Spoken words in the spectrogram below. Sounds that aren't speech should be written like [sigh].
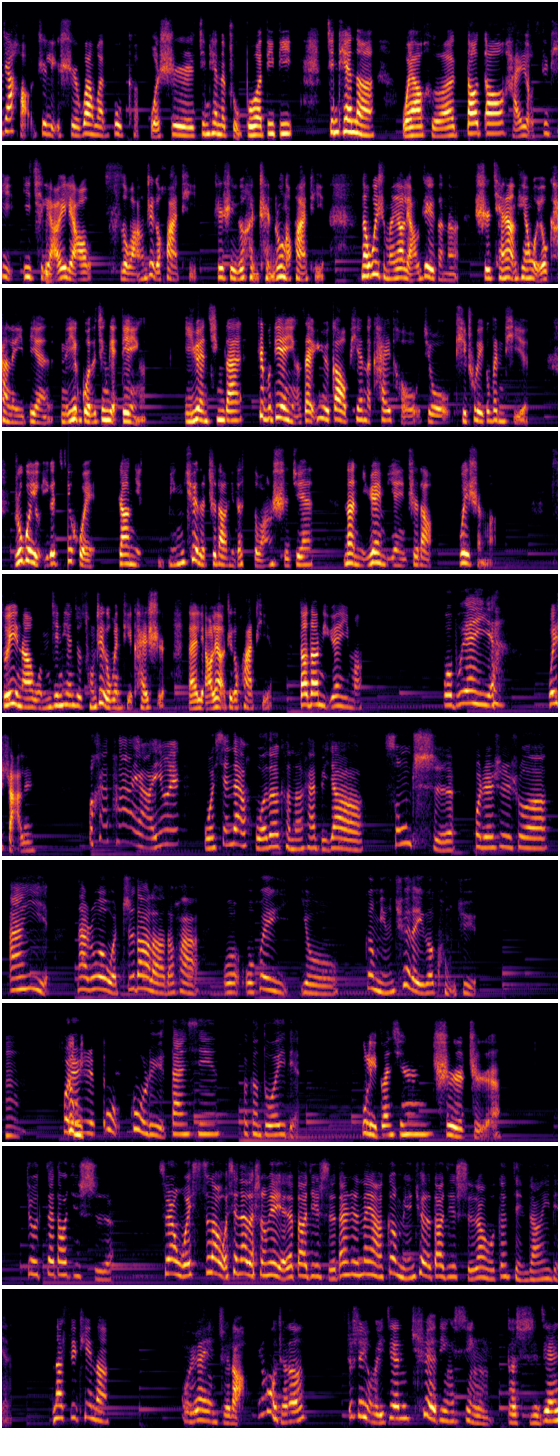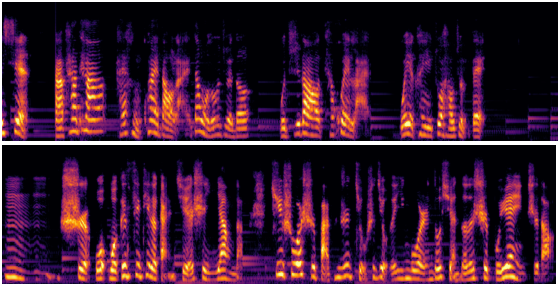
大家好，这里是万万 book，我是今天的主播滴滴。今天呢，我要和叨叨还有 CT 一起聊一聊死亡这个话题，这是一个很沉重的话题。那为什么要聊这个呢？是前两天我又看了一遍英国的经典电影《遗愿清单》。这部电影在预告片的开头就提出了一个问题：如果有一个机会让你明确的知道你的死亡时间，那你愿不愿意知道为什么？所以呢，我们今天就从这个问题开始来聊聊这个话题。叨叨，你愿意吗？我不愿意。[laughs] 为啥嘞？我害怕呀，因为我现在活的可能还比较松弛，或者是说安逸。那如果我知道了的话，我我会有更明确的一个恐惧。嗯，或者是顾顾虑、担心会更多一点。顾虑、担心是指？就在倒计时，虽然我知道我现在的生命也在倒计时，但是那样更明确的倒计时让我更紧张一点。那 CT 呢？我愿意知道，因为我觉得就是有一件确定性的时间线，哪怕它还很快到来，但我都觉得我知道它会来，我也可以做好准备。嗯嗯，是我我跟 CT 的感觉是一样的，据说是百分之九十九的英国人都选择的是不愿意知道。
